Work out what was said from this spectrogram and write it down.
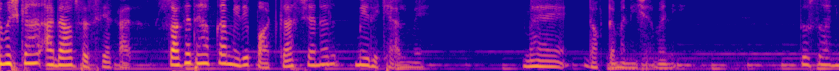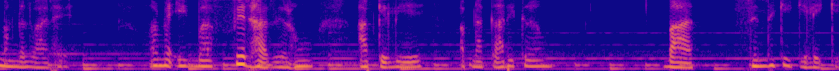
नमस्कार, आदाब, सत स्वागत है आपका मेरे पॉडकास्ट चैनल मेरे ख्याल में। मैं डॉक्टर मनीषा मनी। दोस्तों, आज मंगलवार है और मैं एक बार फिर हाजिर हूँ आपके लिए अपना कार्यक्रम, बात ज़िंदगी के लेके।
